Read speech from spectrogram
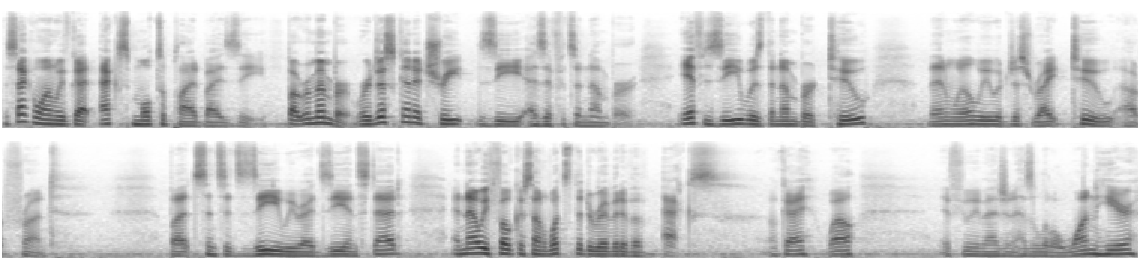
The second one, we've got x multiplied by z. But remember, we're just going to treat z as if it's a number. If z was the number 2, then, well, we would just write 2 out front. But since it's z, we write z instead. And now we focus on what's the derivative of x. Okay, well, if we imagine it has a little 1 here,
